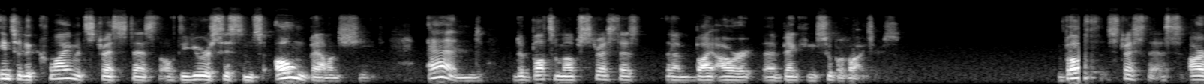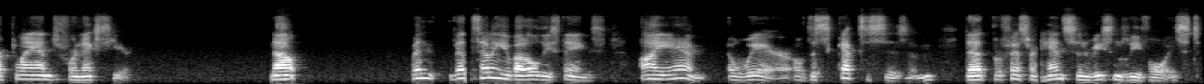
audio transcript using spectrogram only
into the climate stress test of the Eurosystem's own balance sheet and the bottom-up stress test um, by our uh, banking supervisors. Both stress tests are planned for next year. Now, when, when telling you about all these things, I am aware of the skepticism that Professor Hansen recently voiced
